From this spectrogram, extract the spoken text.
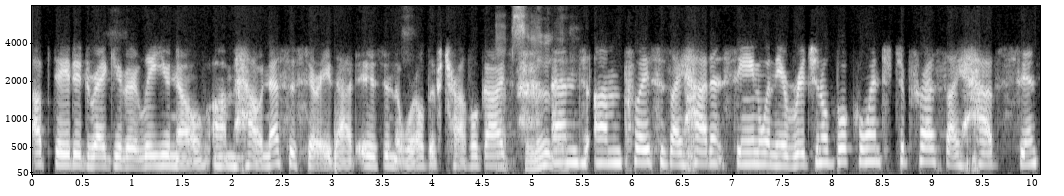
updated regularly. You know um, how necessary that is in the world of travel guides. Absolutely. And um, places I hadn't seen when the original book went to press, I have since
